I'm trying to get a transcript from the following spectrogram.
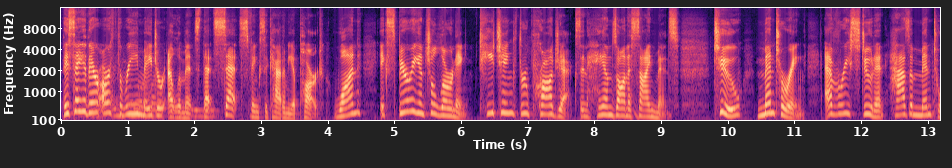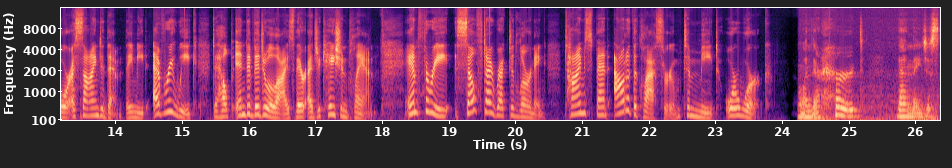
They say there are three major elements that set Sphinx Academy apart. One, experiential learning, teaching through projects and hands on assignments. Two, mentoring. Every student has a mentor assigned to them. They meet every week to help individualize their education plan. And three, self directed learning, time spent out of the classroom to meet or work. When they're heard, then they just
